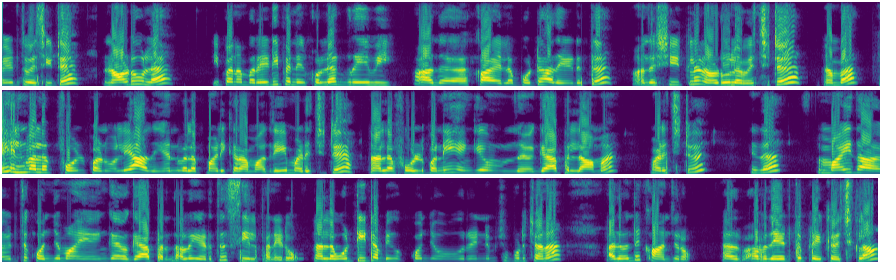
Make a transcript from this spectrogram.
எடுத்து வச்சுக்கிட்டு நடுவில் இப்போ நம்ம ரெடி பண்ணியிருக்கோம்ல கிரேவி அந்த காயெல்லாம் போட்டு அதை எடுத்து அந்த ஷீட்டில் நடுவில் வச்சுட்டு நம்ம என்வலப் ஃபோல்ட் பண்ணுவோம் இல்லையா? அது என்வலப் மடிக்கிற மாதிரியே மடிச்சுட்டு நல்லா ஃபோல்டு பண்ணி எங்கேயும் கேப் இல்லாமல் மடிச்சுட்டு இதை மைதா எடுத்து கொஞ்சமாக எங்கே கேப் இருந்தாலும் எடுத்து சீல் பண்ணிவிடுவோம் நல்லா ஒட்டிட்டு அப்படி கொஞ்சம் ஒரு ரெண்டு நிமிஷம் பிடிச்சோன்னா அது வந்து காஞ்சிரும். அது அதை எடுத்து பிளேட்டில் வச்சுக்கலாம்.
